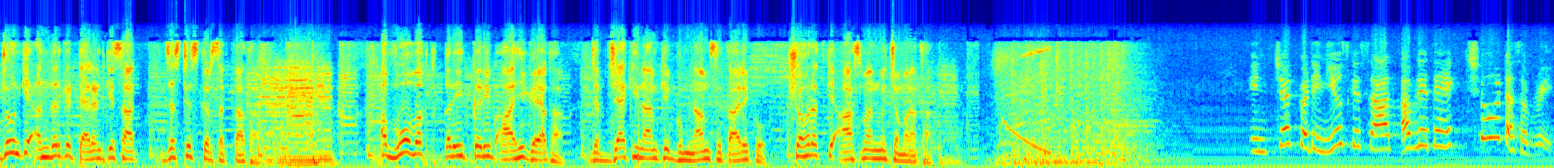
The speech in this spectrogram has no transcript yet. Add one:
जो उनके अंदर के टैलेंट के साथ जस्टिस कर सकता था। अब वो वक्त करीब करीब आ ही गया था, जब जैकी नाम के गुमनाम सितारे को शोहरत के आसमान में चमना था। इन चटपटी न्यूज़ के साथ अब लेते हैं एक छोटा सा ब्रेक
